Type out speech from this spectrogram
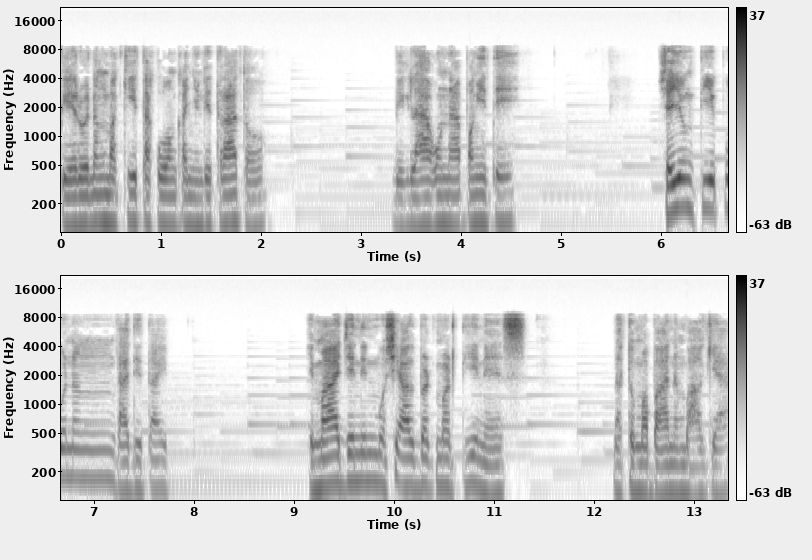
Pero nang makita ko ang kanyang litrato, bigla akong napangiti. Siya yung tipo ng daddy type. Imaginein mo si Albert Martinez na tumaba ng bahagya.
